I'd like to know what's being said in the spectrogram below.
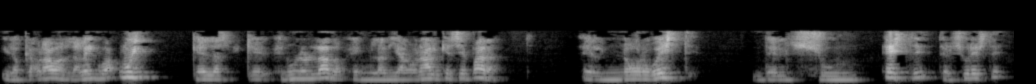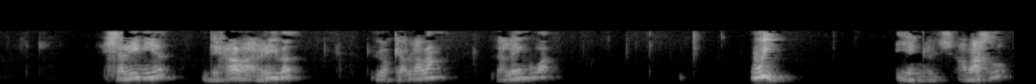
y los que hablaban la lengua Ui, que, es la, que en unos lados, en la diagonal que separa el noroeste del sureste, del sureste, esa línea dejaba arriba los que hablaban la lengua Ui y en el abajo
